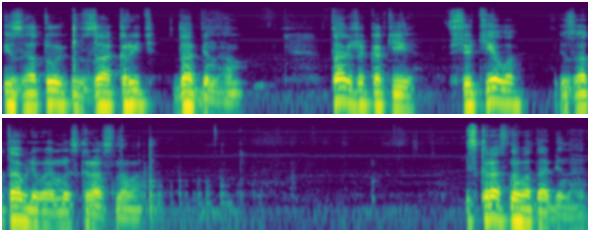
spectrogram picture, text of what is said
изготовить, закрыть даббингом. Так же, как и все тело изготавливаем из красного. Из красного даббинга.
